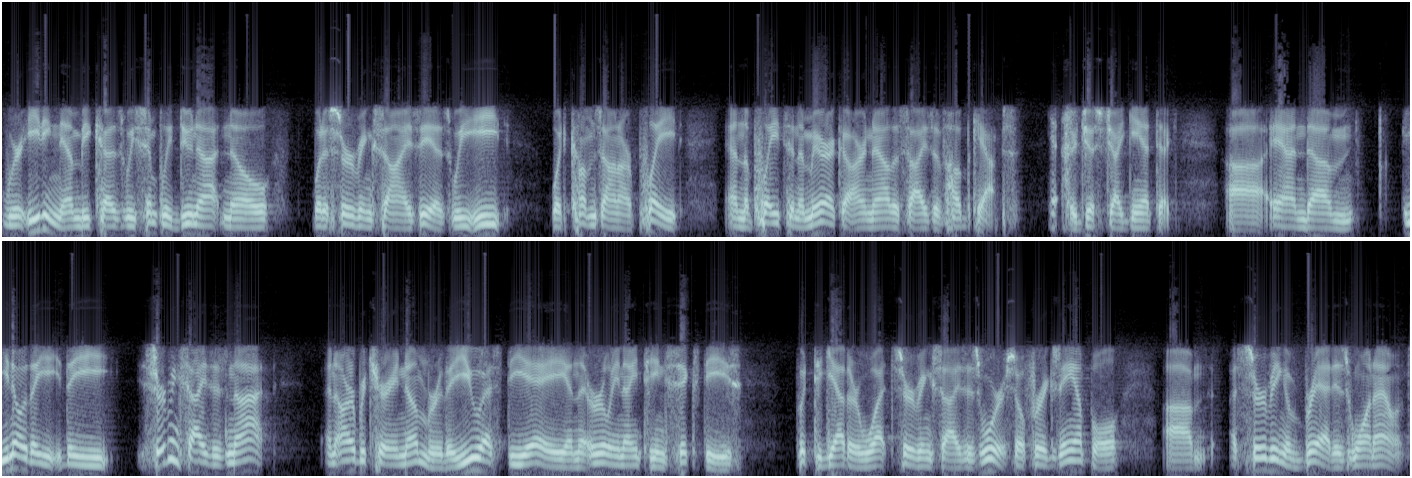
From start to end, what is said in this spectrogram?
we're eating them because we simply do not know what a serving size is. We eat what comes on our plate, and the plates in America are now the size of hubcaps. They're just gigantic. Uh, and um, you know the the serving size is not an arbitrary number. The USDA in the early 1960s put together what serving sizes were. So, for example, um, a serving of bread is one ounce.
